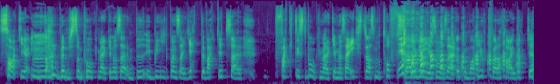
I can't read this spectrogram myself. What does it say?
saker jag inte mm. använder som bokmärken och så här en bild på en så här jättevackert så här faktiskt bokmärke med så extra små tofsar och grejer som var så uppenbart gjort för att ha i böcker.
